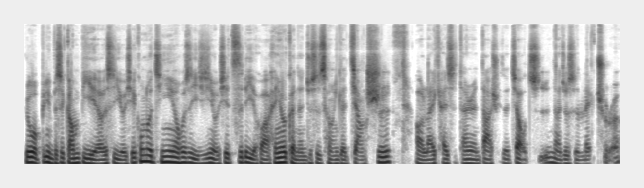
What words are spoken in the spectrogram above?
如果并不是刚毕业，而是有一些工作经验或是已经有一些资历的话，很有可能就是从一个讲师啊来开始担任大学的教职，那就是 lecturer。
